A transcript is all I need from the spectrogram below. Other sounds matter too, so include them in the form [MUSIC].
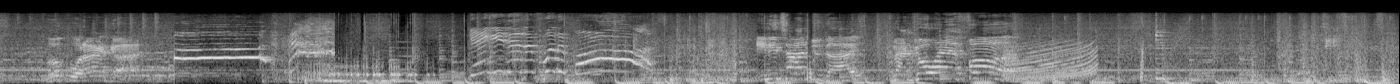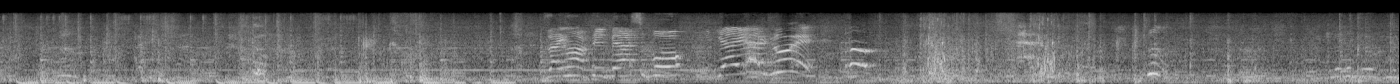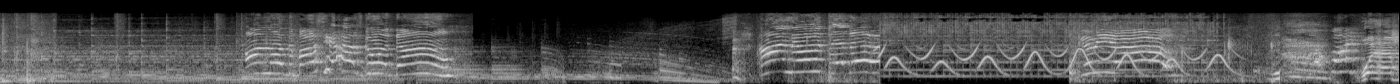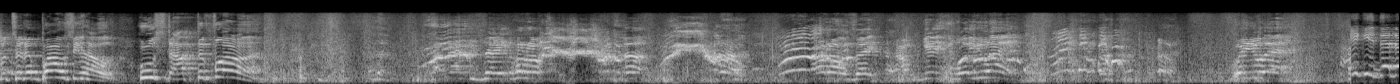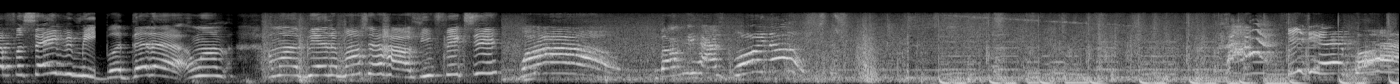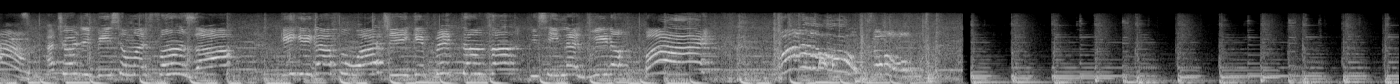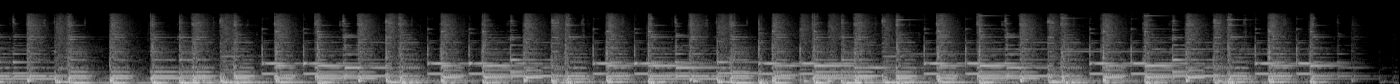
look what I got. Yangy did it for the balls. Anytime, you guys. Now go have fun. bouncy house. Who stopped the fun? Zay. Hold on. Uh, hold on. Hold on, Zay. I'm getting you. Where you at? Where you at? Thank you, Dada, for saving me. But Dada, I want, I want to be in the monster house. You fix it?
